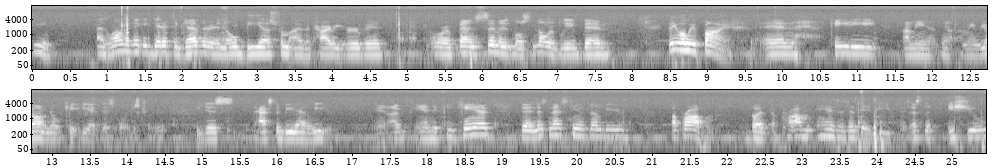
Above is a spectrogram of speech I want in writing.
team. As long as they can get it together and no BS from either Kyrie Irving or Ben Simmons, most notably, then they will be fine. And KD, I mean, I mean, we all know KD at this point in his career. He just has to be that leader. And I, and if he can, then this next team is gonna be a problem. But the problem is, is just their defense. That's the issue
